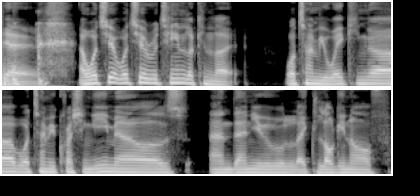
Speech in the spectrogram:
yeah, yeah. And what's your what's your routine looking like? What time you waking up? What time you crushing emails? And then you like logging off.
